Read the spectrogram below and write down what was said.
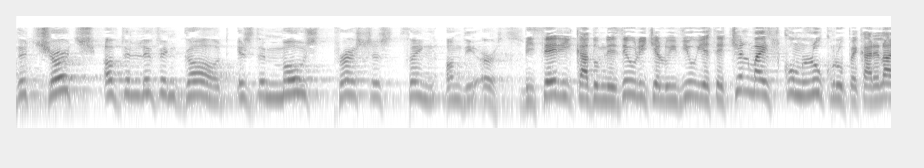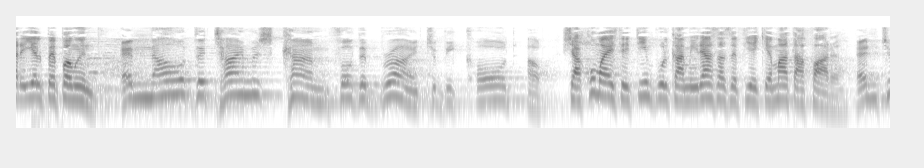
The church of the living God is the most precious thing on the earth. Biserica Dumnezeului celui viu este cel mai scump lucru pe care îl are El pe pământ. And now the time has come for the bride to be called out Și acum este timpul ca mireasa să fie chemată afară and to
